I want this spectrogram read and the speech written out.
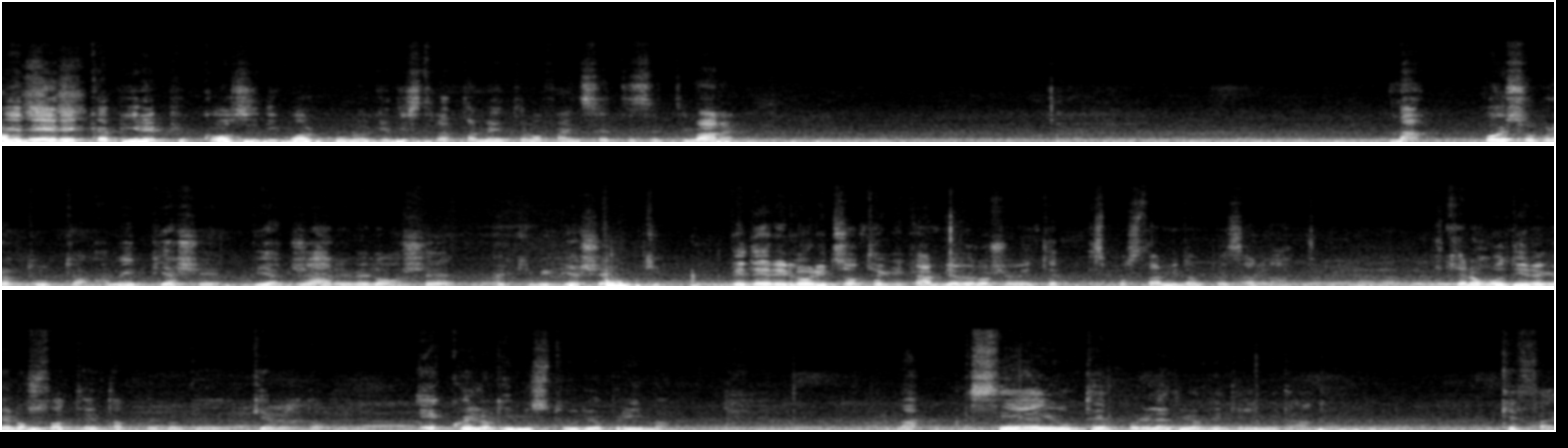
vedere e capire più cose di qualcuno che distrattamente lo fa in sette settimane. Ma poi soprattutto a me piace viaggiare veloce perché mi piace vedere l'orizzonte che cambia velocemente e spostarmi da un paese all'altro. Il che non vuol dire che non sto attento a quello che, che vedo, è quello che mi studio prima. Ma se hai un tempo relativamente limitato, che fai?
